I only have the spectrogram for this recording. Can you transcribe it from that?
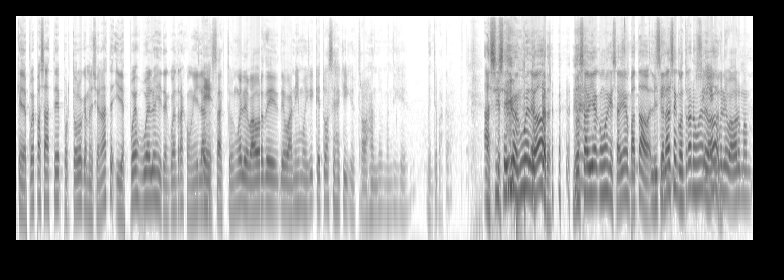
que después pasaste por todo lo que mencionaste y después vuelves y te encuentras con Ilan. Exacto, en un elevador de, de urbanismo. Y ¿qué, qué tú haces aquí? Que trabajando. El man dije, vente para acá. Así se dio en un elevador. No sabía cómo es que se habían empatado. Literal Sí, se encontraron en un Sí, en elevador. un elevador man,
